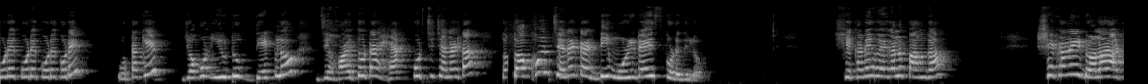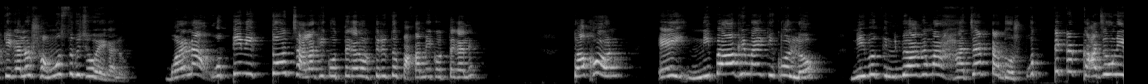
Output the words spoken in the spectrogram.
করে করে করে করে ওটাকে যখন ইউটিউব দেখল যে হয়তো ওটা হ্যাক করছে চ্যানেলটা তখন চ্যানেলটা ডিমনিটাইজ করে দিল। সেখানেই হয়ে গেল পাঙ্গা। সেখানেই ডলার আটকে গেল, সমস্ত কিছু হয়ে গেল। বলে না, অতিরিক্ত চালাকি করতে গেলে, অতিরিক্ত পাকামি করতে গেলে। তখন এই নিপা আকিমাই কি করল? নিপা নিপা আকিমার হাজারটা দোষ, প্রত্যেকটা কাজে উনি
